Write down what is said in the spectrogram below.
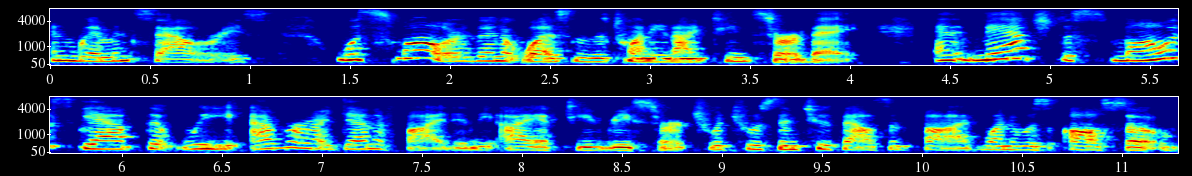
and women's salaries was smaller than it was in the 2019 survey. And it matched the smallest gap that we ever identified in the IFT research, which was in 2005 when it was also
